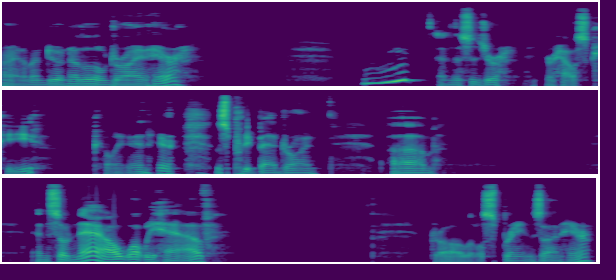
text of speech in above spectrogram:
all right, I'm going to do another little drawing here. And this is your, your house key going in here. This is a pretty bad drawing. Um, and so now what we have, draw a little springs on here,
